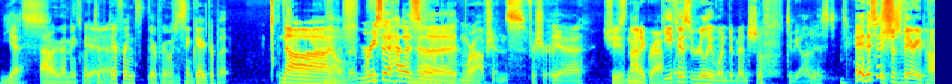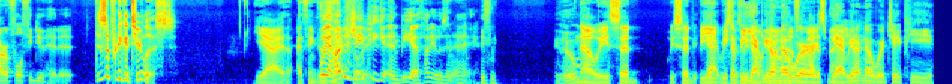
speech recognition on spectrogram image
Yes. I don't think that makes much of Yeah. a difference. They're pretty much the same character, but Nah, No. Marisa has No. uh, more options for sure. Yeah, She's not a grappler. Gief is really one dimensional to be honest. Hey, this is It's just very powerful if you do hit it. this is a pretty good tier list. Yeah, I, I think. This Wait, is how actually- did JP get in B? I thought he was in A. he's in, who? No, we said we said B. yeah, we said because B. yeah, we don't know, enough where. his Yeah, meta we don't know where JP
